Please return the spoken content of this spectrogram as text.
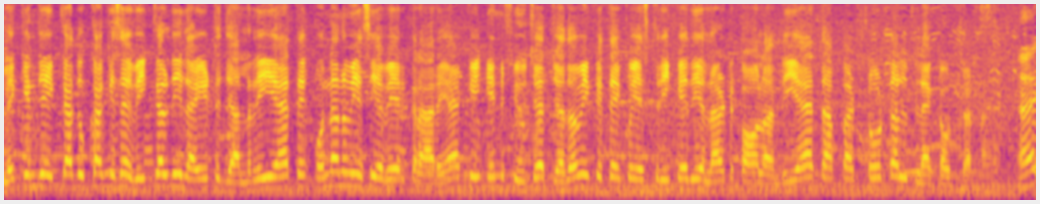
ਲੇਕਿਨ ਜੇ ਇੱਕਾ ਦੁੱਕਾ ਕਿਸੇ ਵਹੀਕਲ ਦੀ ਲਾਈਟ ਜਲ ਰਹੀ ਹੈ ਤੇ ਉਹਨਾਂ ਨੂੰ ਵੀ ਅਸੀਂ ਅਵੇਅਰ ਕਰਾ ਰਹੇ ਹਾਂ ਕਿ ਇਨ ਫਿਊਚਰ ਜਦੋਂ ਵੀ ਕਿਤੇ ਕੋਈ ਇਸ ਤਰੀਕੇ ਦੀ ਅਲਰਟ ਕਾਲ ਆਉਂਦੀ ਹੈ ਤਾਂ ਆਪਾਂ ਟੋਟਲ ਬਲੈਕ ਆਊਟ ਕਰਨਾ ਹੈ।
